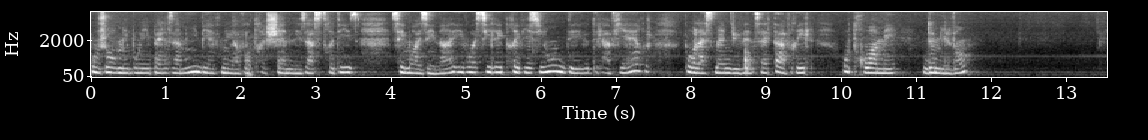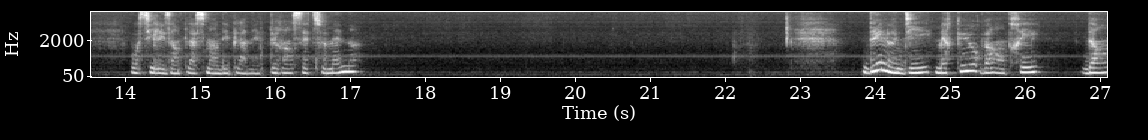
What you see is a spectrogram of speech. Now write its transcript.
Bonjour mes beaux et belles amis, bienvenue à votre chaîne Les Astres disent, c'est moi Zéna et voici les prévisions de, de la Vierge pour la semaine du 27 avril au 3 mai 2020. Voici les emplacements des planètes durant cette semaine. Dès lundi, Mercure va entrer dans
